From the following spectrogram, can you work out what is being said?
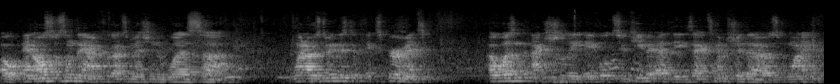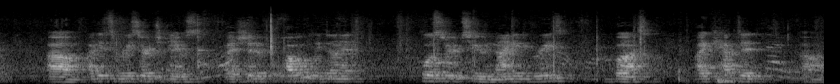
oh, and also something I forgot to mention was uh, when I was doing this experiment, I wasn't actually able to keep it at the exact temperature that I was wanting. Um, I did some research and was, I should have probably done it closer to 90 degrees, but I kept it um,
